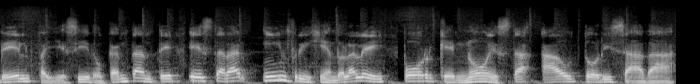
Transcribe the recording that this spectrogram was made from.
del fallecido cantante estarán infringiendo la ley porque no está autorizada.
